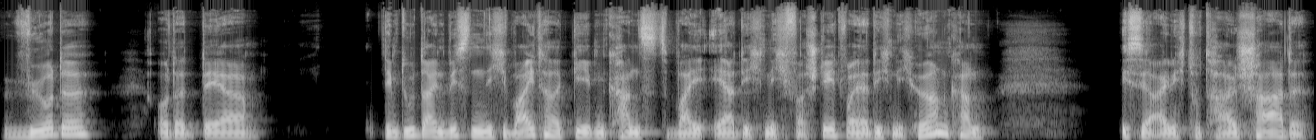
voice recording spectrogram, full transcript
würde oder der dem du dein Wissen nicht weitergeben kannst, weil er dich nicht versteht, weil er dich nicht hören kann, ist ja eigentlich total schade.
